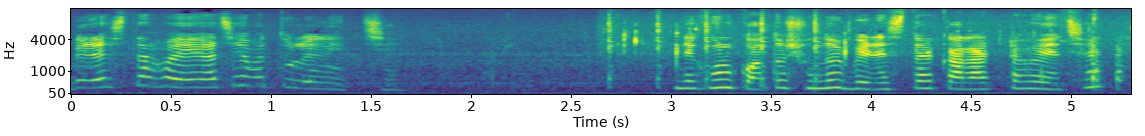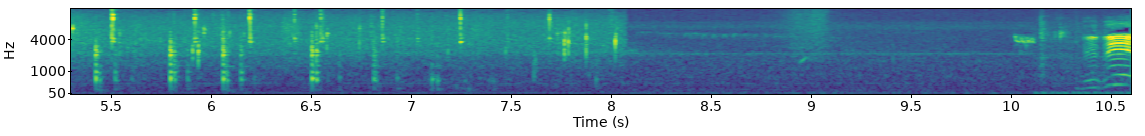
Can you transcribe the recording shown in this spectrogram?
বেরেস্তা হয়ে গেছে, এবার তুলে নিচ্ছি। দেখুন কত সুন্দর বেরেস্তার কালারটা হয়েছে। দিদি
